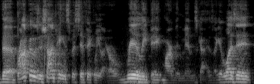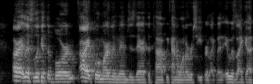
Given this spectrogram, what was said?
the Broncos and Sean Payton specifically like are really big Marvin Mims guys. Like it wasn't all right. Let's look at the board. All right, cool. Marvin Mims is there at the top. We kind of want a receiver like. It was like a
